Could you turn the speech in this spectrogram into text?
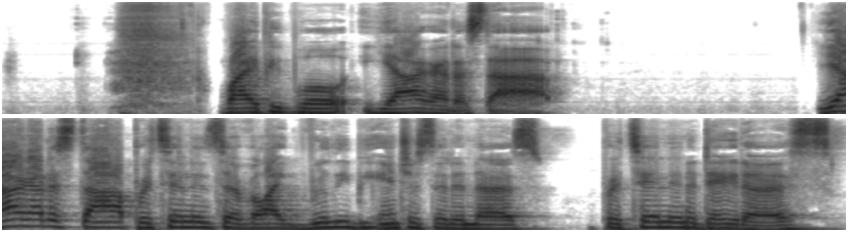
white people, y'all gotta stop. Y'all gotta stop pretending to like really be interested in us, pretending to date us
